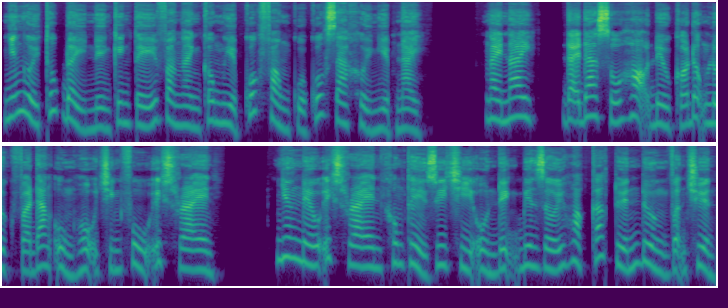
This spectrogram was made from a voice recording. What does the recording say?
những người thúc đẩy nền kinh tế và ngành công nghiệp quốc phòng của quốc gia khởi nghiệp này. Ngày nay, đại đa số họ đều có động lực và đang ủng hộ chính phủ Israel. Nhưng nếu Israel không thể duy trì ổn định biên giới hoặc các tuyến đường vận chuyển,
